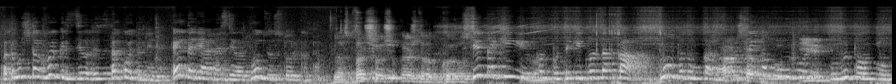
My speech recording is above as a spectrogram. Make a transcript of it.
Потому что вы сделали за такое-то время. Это реально сделать вот за столько-то. Да, спрашиваешь у каждого, какой рост. Все такие, как бы, такие глаза как? Ну, потом каждый, А, ты как какую роль и- выполнил?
